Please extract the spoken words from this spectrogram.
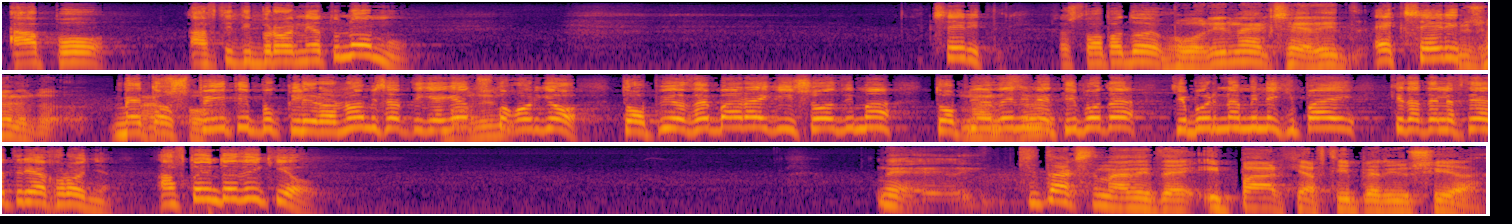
από αυτή την πρόνοια του νόμου. Εξαιρείται. Σας το απαντώ εγώ. Μπορεί να εξαιρείται. Εξαιρείται. Μισό λεπτό. Με Να το σου πω. σπίτι που κληρονόμησε από τη γιαγιά του Μπορεί- στο χωριό. Το οποίο δεν παράγει εισόδημα, το οποίο Μάλιστα. δεν είναι τίποτα και μπορεί να μην έχει πάει και τα τελευταία τρία χρόνια. Αυτό είναι το δίκαιο. Ναι, ε, κοιτάξτε να δείτε, υπάρχει αυτή η περιουσία.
